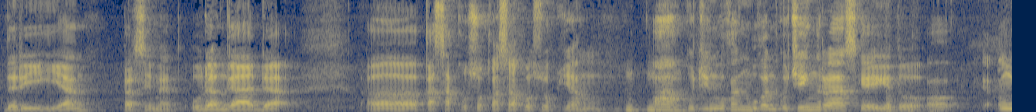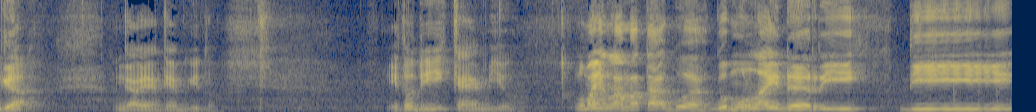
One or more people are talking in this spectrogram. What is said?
dari yang Persimet. Udah nggak ada eh, kasak-kusuk kasak-kusuk yang wah kucing lu kan bukan kucing ras kayak gitu. Oh enggak. Enggak yang kayak begitu itu di KMU lumayan lama tak gue gue mulai dari di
